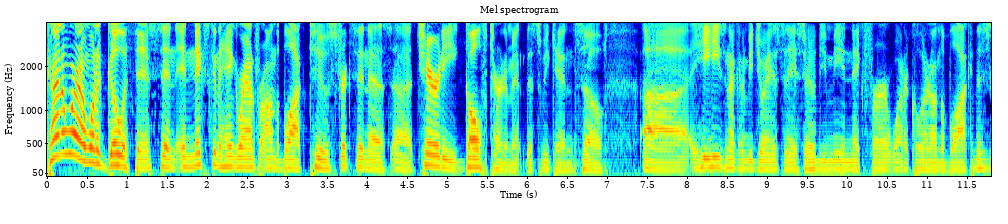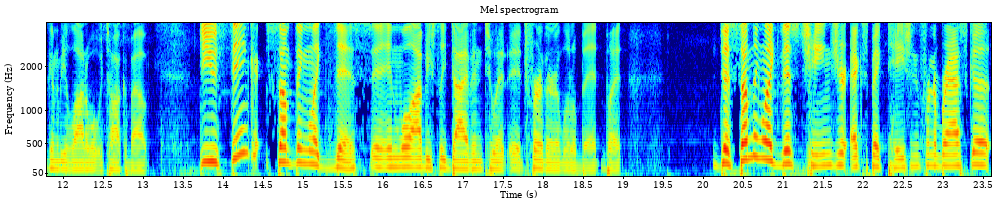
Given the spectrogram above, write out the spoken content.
kind of where I want to go with this, and, and Nick's going to hang around for on the block too. Strick's in a, charity golf tournament this weekend, so uh, he, he's not going to be joining us today. So it'll be me and Nick for water cooler and on the block, and this is going to be a lot of what we talk about. Do you think something like this, and- we'll obviously dive into it, it further a little bit, but does something like this change your expectation for Nebraska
